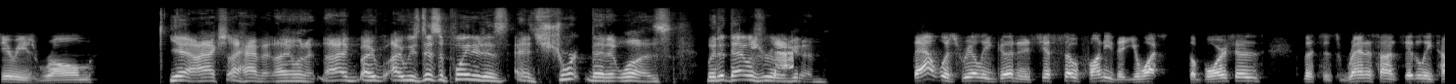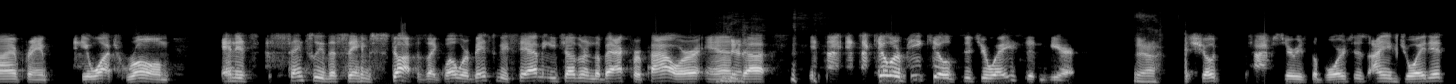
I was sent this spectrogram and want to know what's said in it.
series Rome? Yeah, I actually I have it. I own it. I I, I was disappointed as as short that it was, but it, that was really good. That was really good, and it's just so funny that you watch the Borgias, this is Renaissance Italy time frame, and you watch Rome, and it's essentially the same stuff. It's like, well, we're basically stabbing each other in the back for power, and Yeah. uh, it's a it's a killer be killed situation here. Yeah. The Showtime series, The Borgias, I enjoyed it.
